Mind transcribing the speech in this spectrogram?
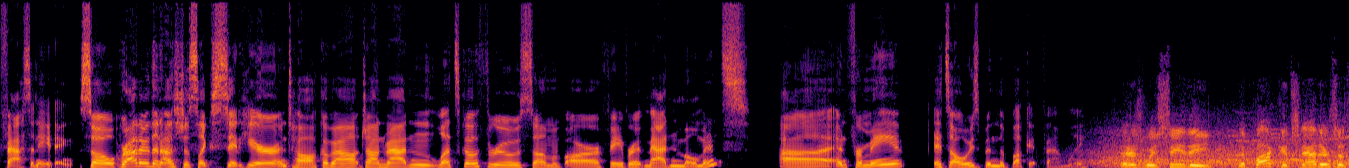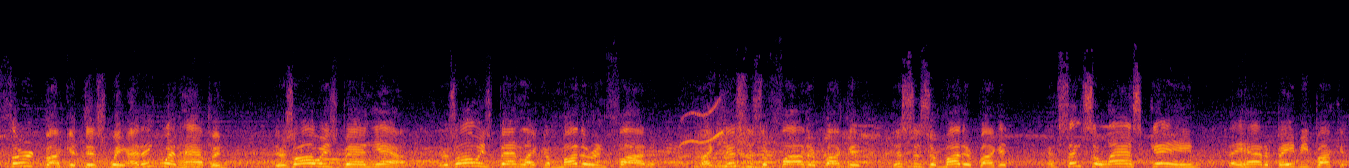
fascinating. So rather than us just like sit here and talk about John Madden, let's go through some of our favorite Madden moments. Uh, and for me, it's always been the Bucket family. There's we see the the buckets. Now there's a third bucket this week. I think what happened, there's always been, yeah, there's always been like a mother and father. Like this is a father bucket, this is a mother bucket, and since the last game, they had a baby bucket.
